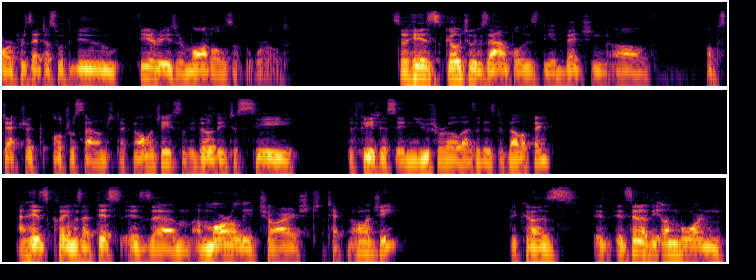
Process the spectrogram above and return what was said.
or present us with new theories or models of the world. So his go-to example is the invention of obstetric ultrasound technology, so the ability to see the fetus in utero as it is developing. And his claim is that this is um, a morally charged technology because it, instead of the unborn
